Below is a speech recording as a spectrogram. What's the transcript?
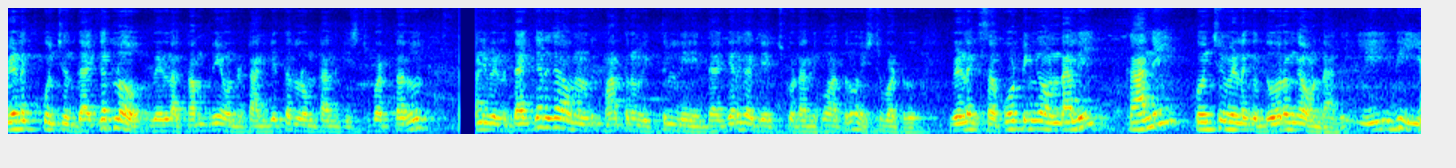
వీళ్ళకి కొంచెం దగ్గరలో వీళ్ళ కంపెనీ ఉండటానికి ఇతరులు ఉండటానికి ఇష్టపడతారు. కానీ వీళ్ళ దగ్గరగా ఉన్న మాత్రం వ్యక్తుల్ని దగ్గరగా చేర్చుకోవడానికి మాత్రం ఇష్టపడరు. వీళ్ళకి సపోర్టింగ్గా ఉండాలి కానీ కొంచెం వీళ్ళకి దూరంగా ఉండాలి. ఇది ఈ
